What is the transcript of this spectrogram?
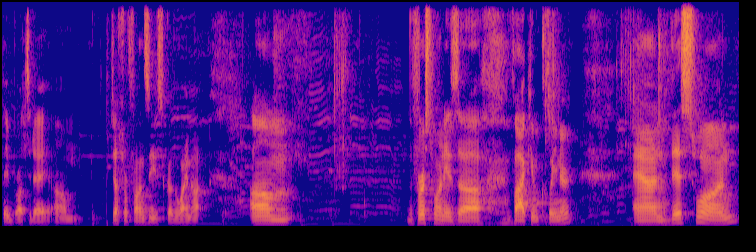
they brought today, um, just for funsies, because why not? Um, the first one is a vacuum cleaner, and this one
